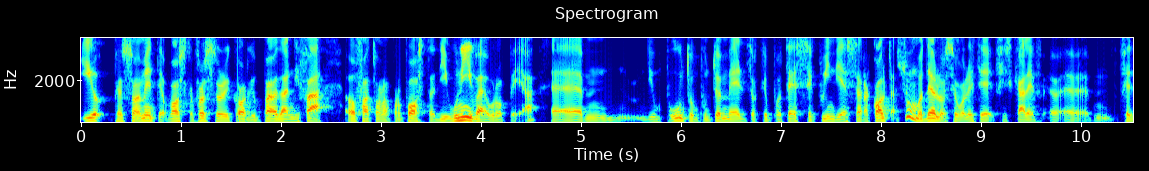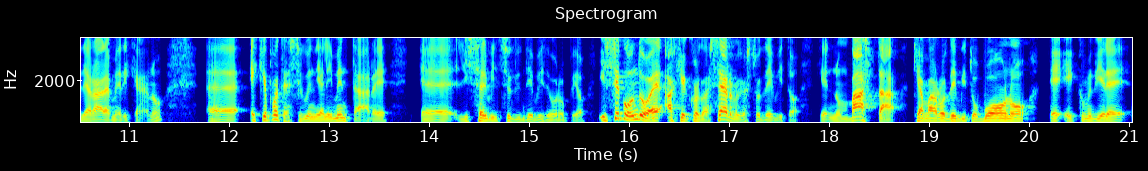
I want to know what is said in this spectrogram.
io personalmente, Oscar, forse lo ricordi, un paio d'anni fa ho fatto una proposta di un'IVA europea ehm, di un punto, un punto e mezzo che potesse quindi essere raccolta su un modello, se volete, fiscale eh, federale americano eh, e che potesse quindi alimentare eh, il servizio di un debito europeo. Il secondo è a che cosa serve questo debito, che non basta chiamarlo debito buono e, e come dire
